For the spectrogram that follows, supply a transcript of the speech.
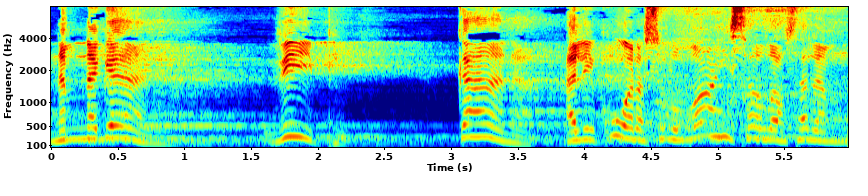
namna gani vipi kana alikuwa rasulullah sallallahu alaihi wasallam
